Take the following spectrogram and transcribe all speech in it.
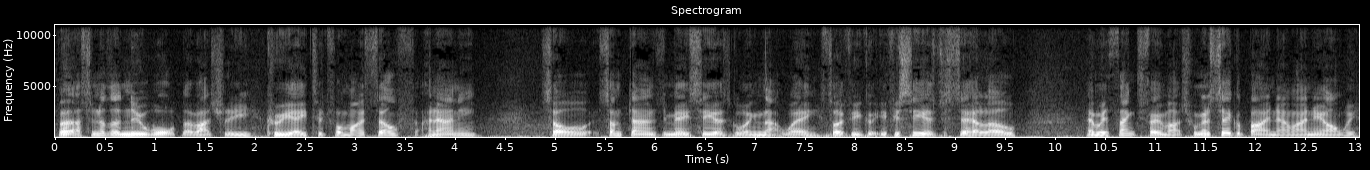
But that's another new walk that I've actually created for myself and Annie. So sometimes you may see us going that way. So if you if you see us, just say hello. Anyway, thanks very much. We're going to say goodbye now, Annie, aren't we?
